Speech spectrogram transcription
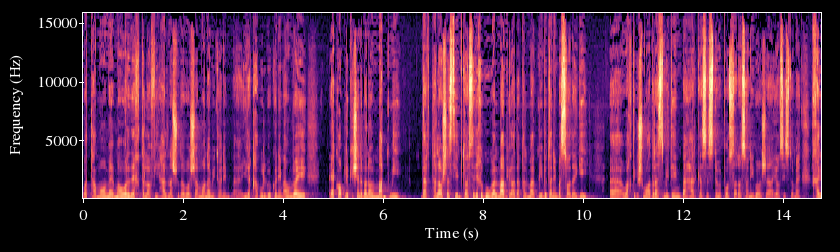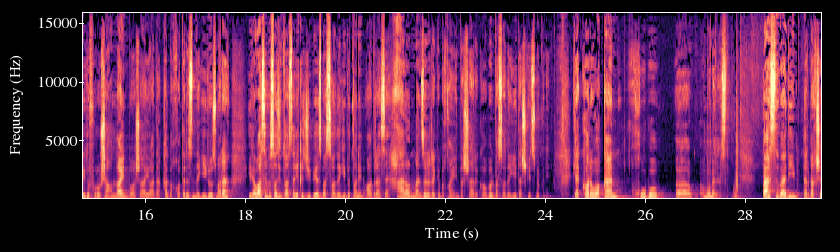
و تمام موارد اختلافی حل نشده باشه ما نمی‌تونیم این قبول بکنیم. امرای یک اپلیکیشن به نام Maps.me در تلاش هستیم تا از Google Map یا حداقل Maps.me بتونیم به سادگی وقتی که شما آدرس میتین به هر کس سیستم پست رسانی باشه یا سیستم خرید و فروش آنلاین باشه یا حداقل به خاطر زندگی روزمره این وصل بسازیم تا از طریق جی پی اس به سادگی بتونین آدرس هر آن منزل را که بخواین در شهر کابل به سادگی تشخیص بکنین که کار واقعا خوب و ممل است. بحث بعدی در بخش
